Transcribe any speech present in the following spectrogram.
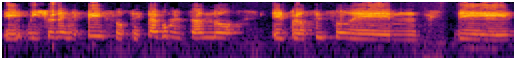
eh, millones de pesos. Se está comenzando el proceso de, de,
